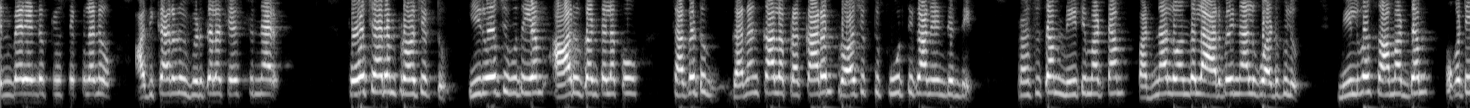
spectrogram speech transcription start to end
ఎనభై రెండు క్యూసెక్లను అధికారులు విడుదల చేస్తున్నారు. పోచారం ప్రాజెక్టు ఈ రోజు ఉదయం ఆరు గంటలకు సగటు గణాంకాల ప్రకారం ప్రాజెక్టు పూర్తిగా నిండింది. ప్రస్తుతం నీటి మట్టం పద్నాలుగు వందల అరవై నాలుగు అడుగులు నిల్వ సామర్థ్యం ఒకటి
